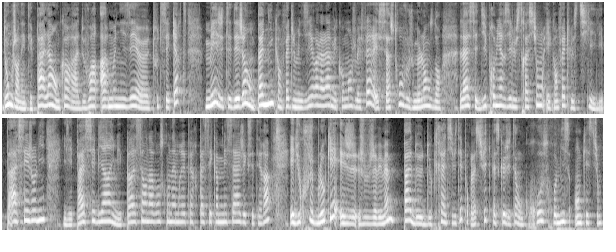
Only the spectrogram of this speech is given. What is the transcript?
donc j'en étais pas là encore à devoir harmoniser toutes ces cartes mais j'étais déjà en panique en fait. Je me disais oh là là, mais comment je vais faire? Et ça se trouve, je me lance dans là ces dix premières illustrations et qu'en fait le style il est pas assez joli, il est pas assez bien, il met pas assez en avant ce qu'on aimerait faire passer comme message, etc. Et du coup, je bloquais et j'avais même pas de, créativité pour la suite parce que j'étais en grosse remise en question.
